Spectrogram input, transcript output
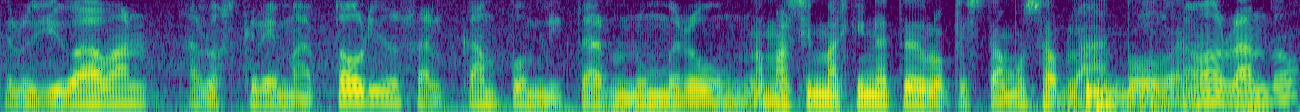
que los llevaban a los crematorios al campo militar número uno. Nomás imagínate de lo que estamos hablando. ¿verdad? Estamos hablando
